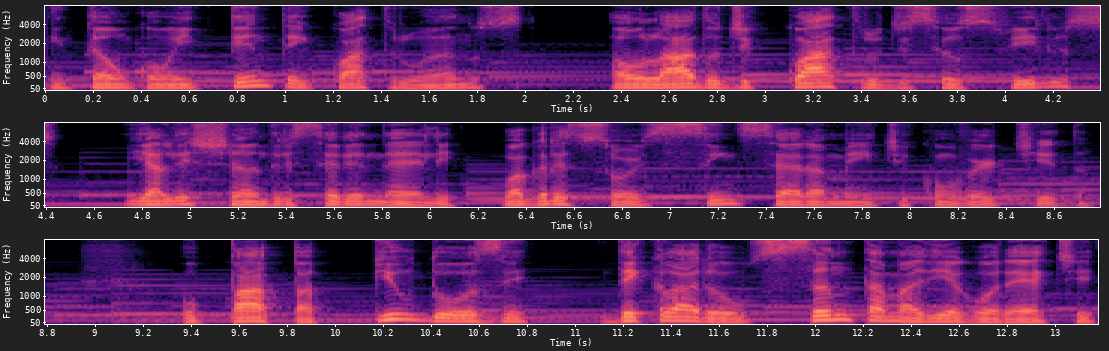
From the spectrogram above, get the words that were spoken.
então com 84 anos, ao lado de quatro de seus filhos e Alexandre Serenelli, o agressor sinceramente convertido. O Papa Pio XII declarou Santa Maria Goretti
